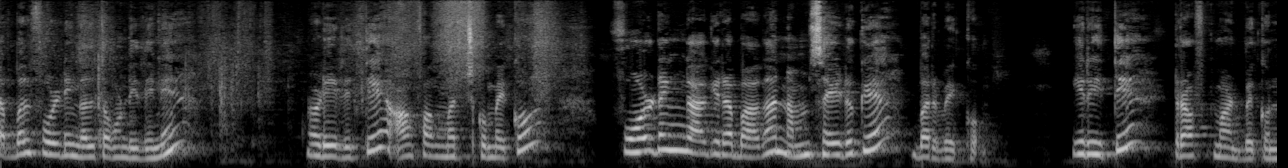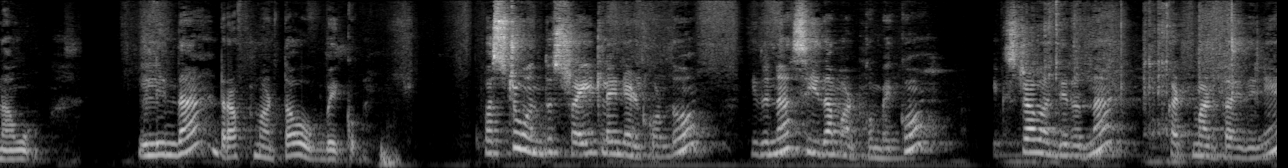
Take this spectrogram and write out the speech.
ಡಬಲ್ ಫೋಲ್ಡಿಂಗಲ್ಲಿ ತೊಗೊಂಡಿದ್ದೀನಿ. ನೋಡಿ, ಈ ರೀತಿ ಆಫ್ ಆಗಿ ಮರ್ಚ್ಕೊಬೇಕು. ಫೋಲ್ಡಿಂಗ್ ಆಗಿರೋ ಭಾಗ ನಮ್ಮ ಸೈಡಿಗೆ ಬರಬೇಕು. ಈ ರೀತಿ ಡ್ರಾಫ್ಟ್ ಮಾಡಬೇಕು ನಾವು. ಇಲ್ಲಿಂದ ಡ್ರಾಫ್ಟ್ ಮಾಡ್ತಾ ಹೋಗಬೇಕು. ಫಸ್ಟು ಒಂದು ಸ್ಟ್ರೈಟ್ ಲೈನ್ ಹೇಳ್ಕೊಂಡು ಇದನ್ನು ಸೀದಾ ಮಾಡ್ಕೊಬೇಕು. ಎಕ್ಸ್ಟ್ರಾ ಬಂದಿರೋದನ್ನ ಕಟ್ ಮಾಡ್ತಾ ಇದ್ದೀನಿ.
